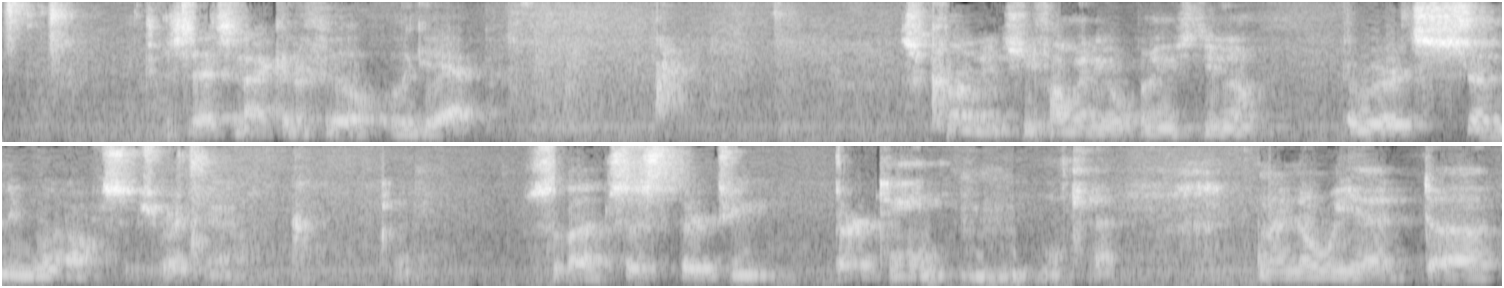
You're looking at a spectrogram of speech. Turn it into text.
So that's not gonna fill the gap. So currently, chief, how many openings do you know? We're at 71 officers right now. So that's Just 13. 13? Okay. And I know we had uh,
